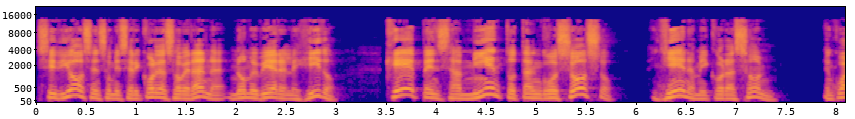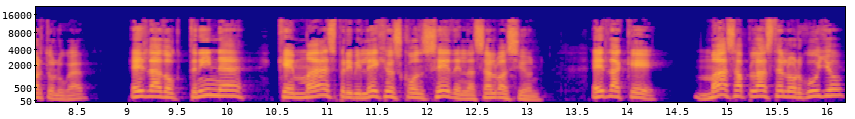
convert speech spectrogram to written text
si Dios en su misericordia soberana no me hubiera elegido. qué pensamiento tan gozoso llena mi corazón. En cuarto lugar, es la doctrina que más privilegios concede en la salvación. Es la que más aplasta el orgullo,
